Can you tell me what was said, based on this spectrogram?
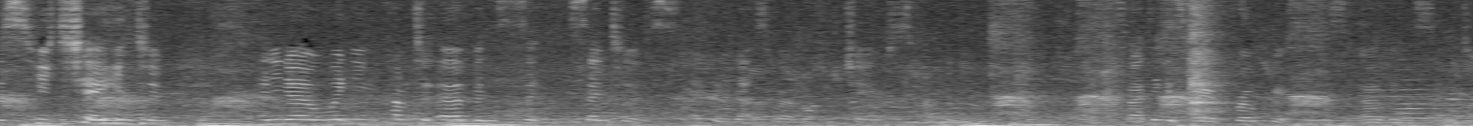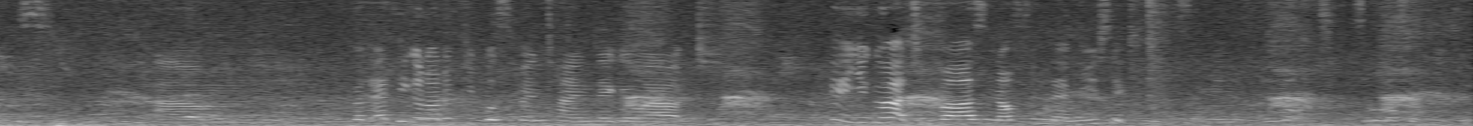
to see change. And, and you know, when you come to urban centres, I think that's where a lot of change is happening. So I think it's very appropriate for these urban centres. Um, but I think a lot of people spend time, they go out, yeah, you go out to bars and often there are music groups. I mean, a lot, there's a lot of music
